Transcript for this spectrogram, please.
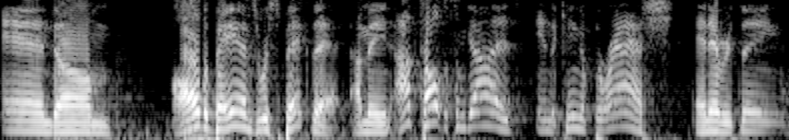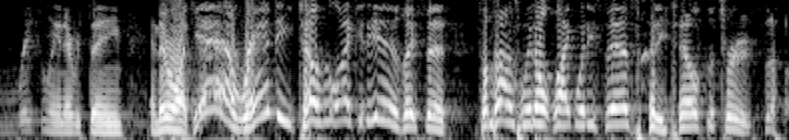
and um, all the bands respect that. I mean, I've talked to some guys in the King of Thrash and everything recently and everything, and they were like, "Yeah, Randy tells it like it is." They said sometimes we don't like what he says, but he tells the truth. So.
